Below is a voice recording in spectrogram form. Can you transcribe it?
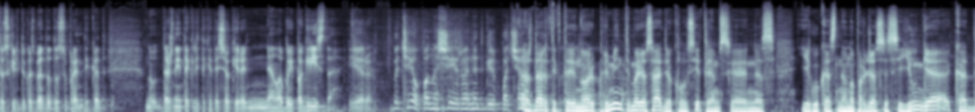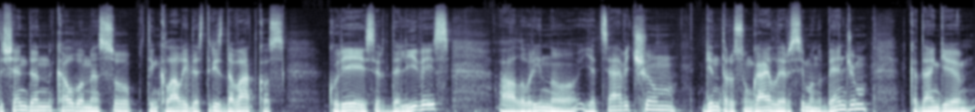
tos kritikos, bet tada supranti, kad nu, dažnai ta kritika tiesiog yra nelabai pagrysta. Ir... Bet čia jau panašiai yra netgi ir pačia. Aš dar tik tai noriu priminti Marijos radio klausytojams, nes jeigu kas ne nuo pradžios įsijungia, kad šiandien kalbame su tinklalaidės 3 Davatkos kuriejais ir dalyviais. Laurinu Jacevičium, Gintaru Sungailą ir Simonu Bendžium, kadangi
